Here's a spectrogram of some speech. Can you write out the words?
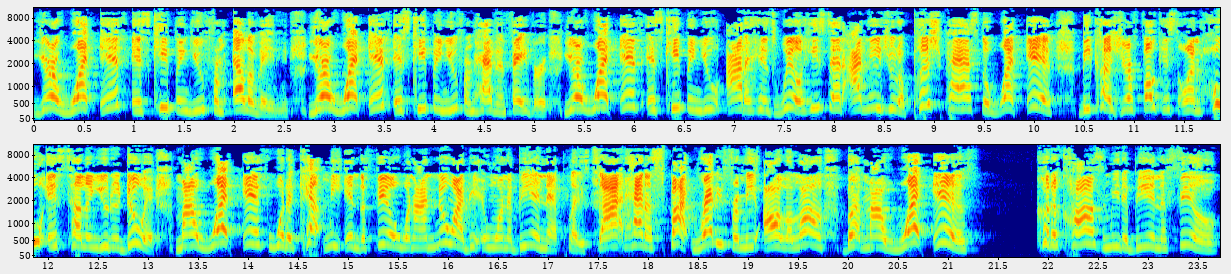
your what if is is keeping you from elevating. Your what if is keeping you from having favor. Your what if is keeping you out of his will. He said, I need you to push past the what if because you're focused on who is telling you to do it. My what if would have kept me in the field when I knew I didn't want to be in that place. God had a spot ready for me all along, but my what if could have caused me to be in the field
